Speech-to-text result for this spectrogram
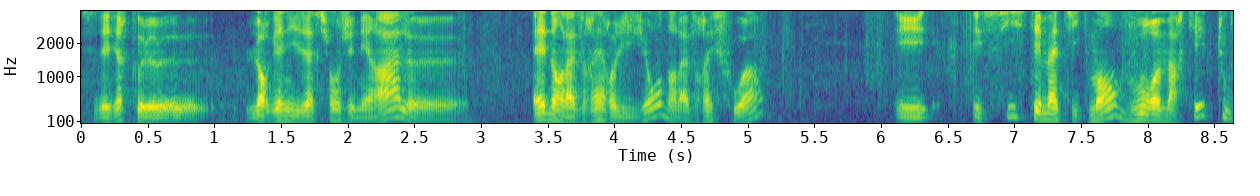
C'est-à-dire que l'organisation générale euh, est dans la vraie religion, dans la vraie foi, et systématiquement, vous remarquez tout.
